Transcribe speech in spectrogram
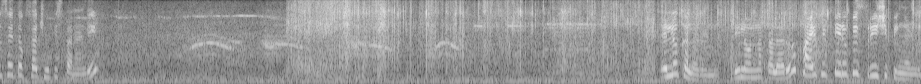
దీనిలో అయితే ఒకసారి చూపిస్తానండి. ఎల్లో కలర్ అండి. దీనిలో ఉన్న colour five fifty rupees free shipping అండి.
